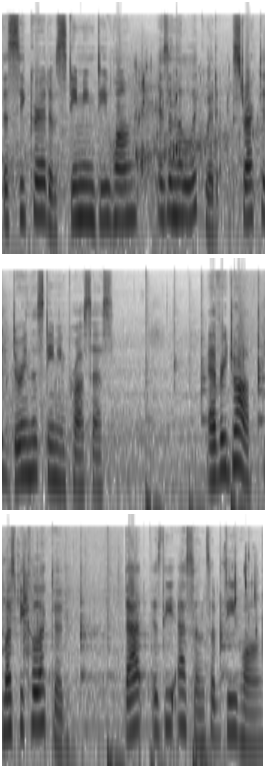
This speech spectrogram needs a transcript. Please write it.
The secret of steaming dihuang is in the liquid extracted during the steaming process. Every drop must be collected. That is the essence of dihuang.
